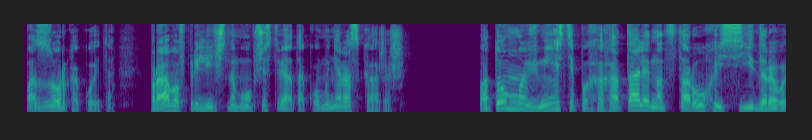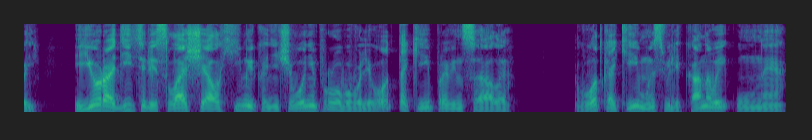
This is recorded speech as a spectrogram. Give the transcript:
Позор какой-то. Право в приличном обществе о таком и не расскажешь. Потом мы вместе похохотали над старухой Сидоровой, ее родители слаще алхимика ничего не пробовали. Вот такие провинциалы. Вот какие мы с Великановой умные.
